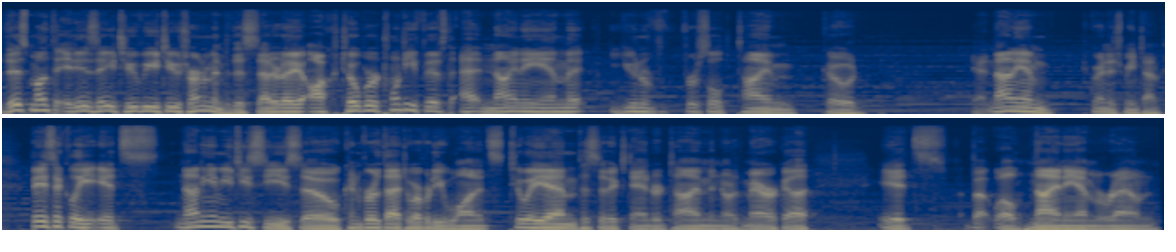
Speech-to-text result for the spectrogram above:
this month it is a 2v2 tournament this Saturday, October 25th at 9 a.m. Universal Time Code. Yeah, 9 a.m. Greenwich Mean Time. Basically, it's 9 a.m. UTC, so convert that to whatever you want. It's 2 a.m. Pacific Standard Time in North America. It's about, well, 9 a.m. around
